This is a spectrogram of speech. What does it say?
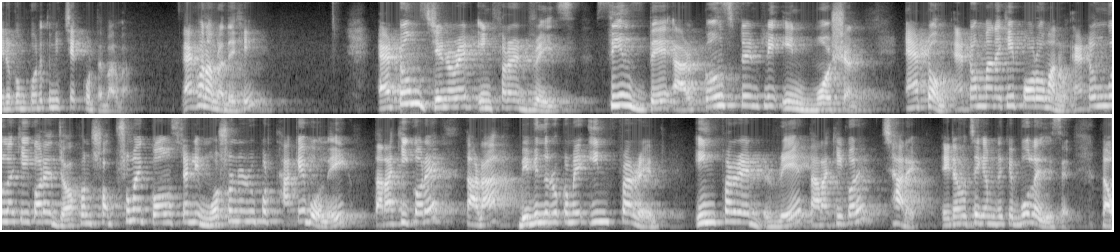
এরকম করে তুমি চেক করতে পারবা এখন আমরা দেখি Atoms generate infrared rays since they are constantly in motion. Atom atom মানে কি? পরমাণু। অ্যাটমগুলা কি করে? যখন সবসময় কনস্ট্যান্টলি মোশনের উপর থাকে বলেই তারা কি করে? তারা বিভিন্ন রকমের ইনফ্রারেড ইনফ্রারেড রে তারা কি করে? ছাড়ে। এটা হচ্ছে কি আমাদেরকে বলে দিছে। The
